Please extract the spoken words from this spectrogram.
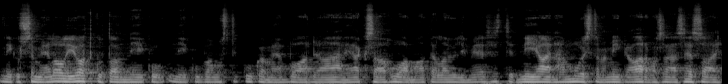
niin se meillä oli, jotkut on niin kuin, niin kuin varmasti kuka meidän baardia ääni jaksaa huomautella ylimielisesti, että niin ainahan muistamme, minkä arvosana se sai.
